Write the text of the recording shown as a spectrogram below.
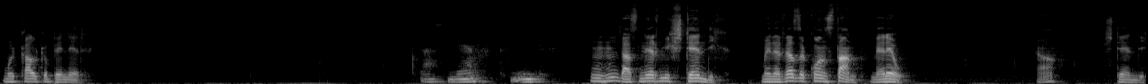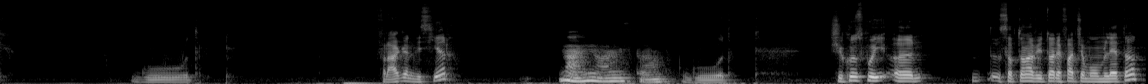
Mă calcă pe nervi. Das nervt mich. Mhm, das nervt mich ständig. Mă enervează constant, mereu. Ja? Ständig. Gut. Fragen bis hier? Nein, nu, alles klar. Good. Și cum spui, în săptămâna viitoare facem omletă?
